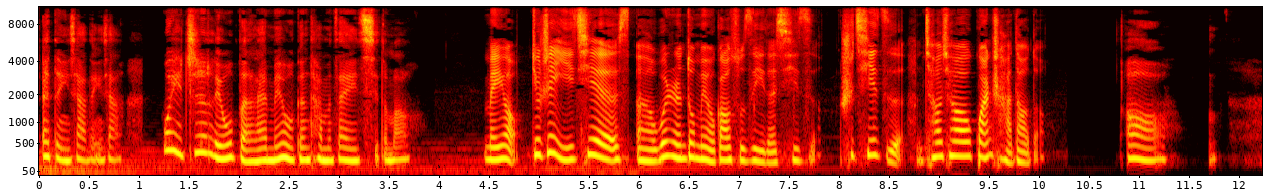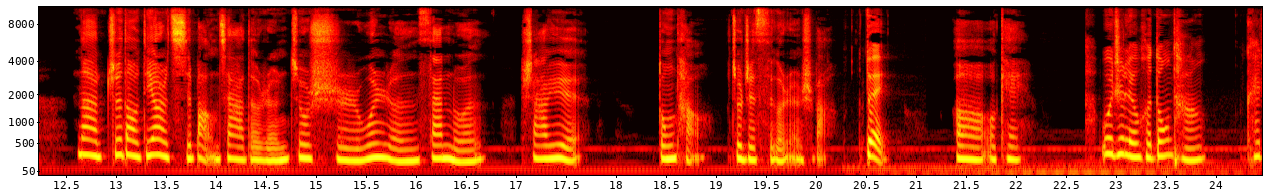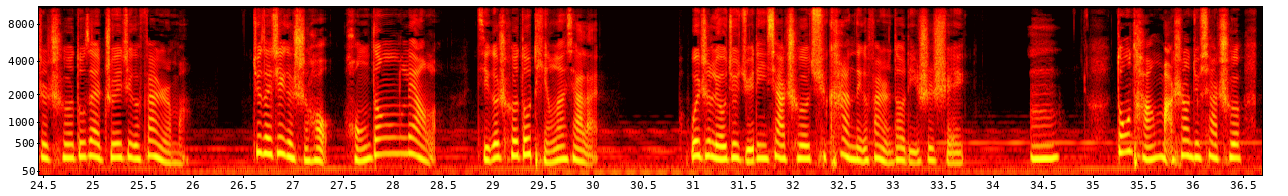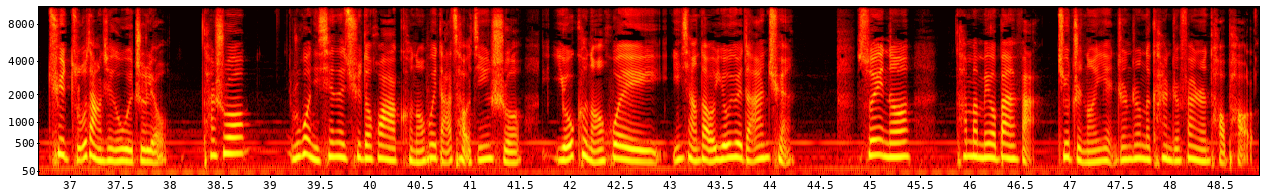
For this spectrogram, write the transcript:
哎，等一下，等一下，魏之流本来没有跟他们在一起的吗？没有，就这一切，呃，温人都没有告诉自己的妻子，是妻子悄悄观察到的。哦，那知道第二起绑架的人就是温人、三轮、沙月、东堂，就这四个人是吧？对，哦、o k 魏之流和东堂开着车都在追这个犯人嘛。就在这个时候，红灯亮了，几个车都停了下来。魏之流就决定下车去看那个犯人到底是谁。嗯，东堂马上就下车去阻挡这个未知流。他说：“如果你现在去的话，可能会打草惊蛇，有可能会影响到优越的安全。所以呢，他们没有办法，就只能眼睁睁地看着犯人逃跑了。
